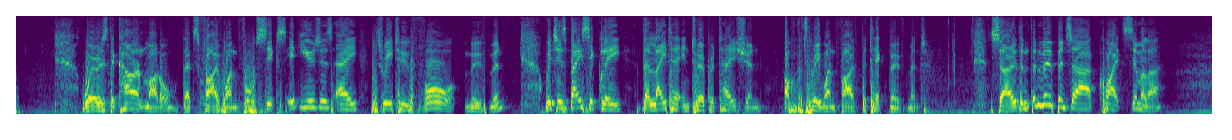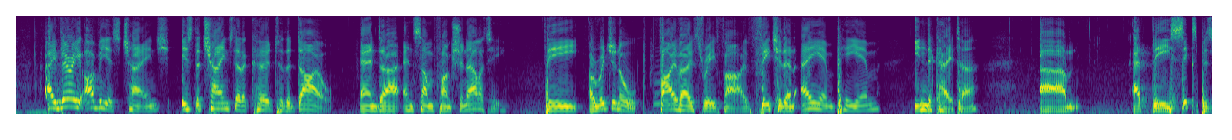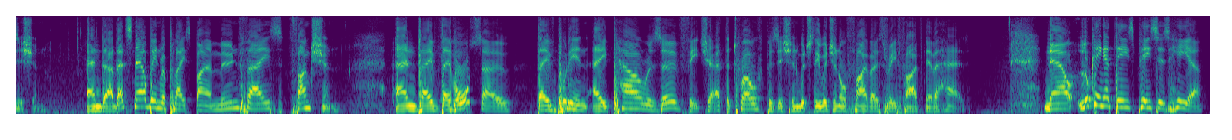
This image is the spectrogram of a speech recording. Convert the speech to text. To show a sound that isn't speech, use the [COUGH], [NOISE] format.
Whereas the current model, that's 5146, it uses a 324 movement, which is basically the later interpretation of the 315 Patek movement. So the, the movements are quite similar. A very obvious change is the change that occurred to the dial and, uh, and some functionality. The original 5035 featured an AM PM indicator um, at the sixth position, and uh, that's now been replaced by a moon phase function. And they've they've also they've put in a power reserve feature at the 12th position, which the original 5035 never had. Now, looking at these pieces here,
